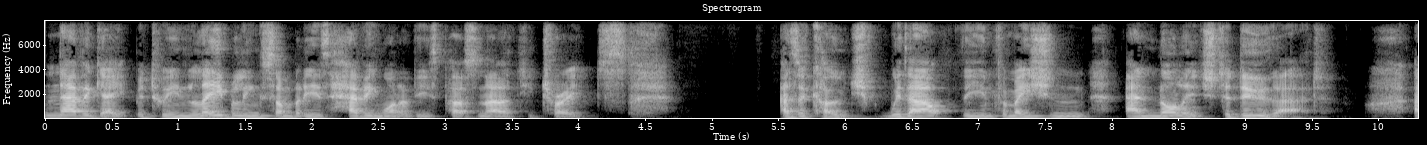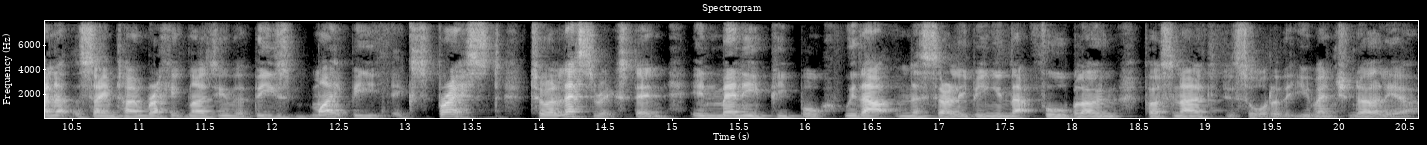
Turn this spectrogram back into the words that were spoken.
navigate between labeling somebody as having one of these personality traits as a coach without the information and knowledge to do that. And at the same time, recognizing that these might be expressed to a lesser extent in many people without necessarily being in that full blown personality disorder that you mentioned earlier.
